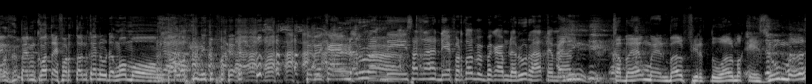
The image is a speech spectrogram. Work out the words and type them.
Pem- Pemkot Everton kan udah ngomong. Tolong ini PPKM darurat di sana di Everton PPKM darurat emang. Anjing kebayang main bal virtual make Zoom. eh.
